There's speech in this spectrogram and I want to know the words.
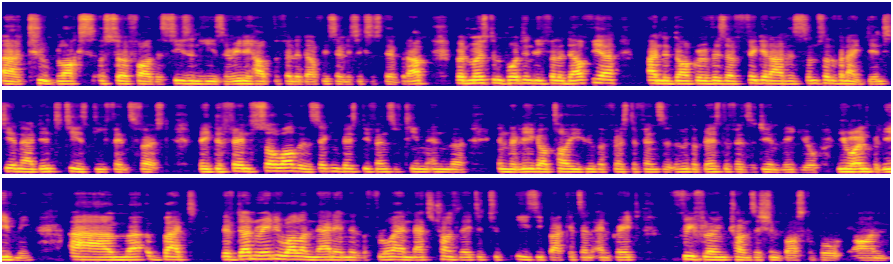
uh, two blocks so far this season. He's really helped the Philadelphia 76ers step it up. But most importantly, Philadelphia under Doc Rivers have figured out some sort of an identity, and the identity is defense first. They defend so well. They're the second best defensive team in the in the league. I'll tell you who the first defensive, who the best defensive team in the league. You you won't believe me, um, but they've done really well on that end of the floor, and that's translated to easy buckets and, and great free flowing transition basketball on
